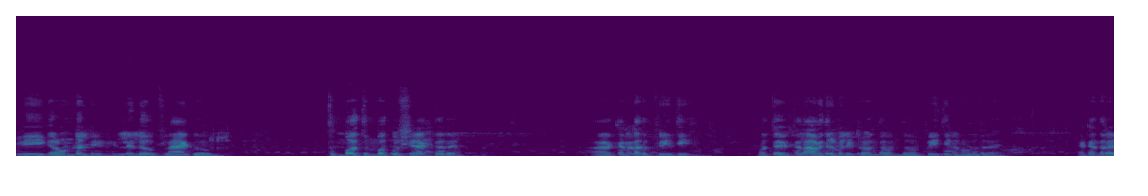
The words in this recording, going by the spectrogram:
ಇಡೀ ಗ್ರೌಂಡ್ ಅಲ್ಲಿ, ಎಲ್ಲೆಲ್ಲೂ ಫ್ಲಾಗು ತುಂಬಾ ತುಂಬಾ ಖುಷಿ ಆಗ್ತದೆ. ಕನ್ನಡದ ಪ್ರೀತಿ, ಮತ್ತೆ ಕಲಾವಿದರ ಮೇಲೆ ಇಟ್ಟಿರುವಂತ ಒಂದು ಪ್ರೀತಿನ ನೋಡಿದ್ರೆ. ಯಾಕಂದ್ರೆ,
